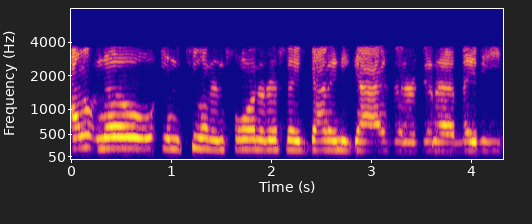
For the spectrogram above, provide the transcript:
I don't know in the 200 and 400 if they've got any guys that are going to maybe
